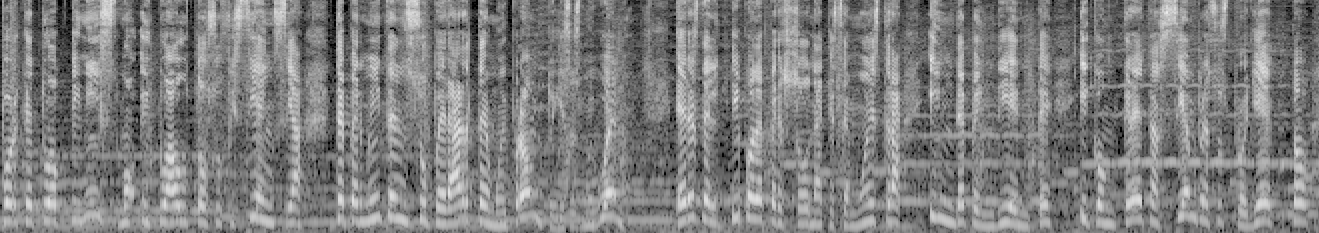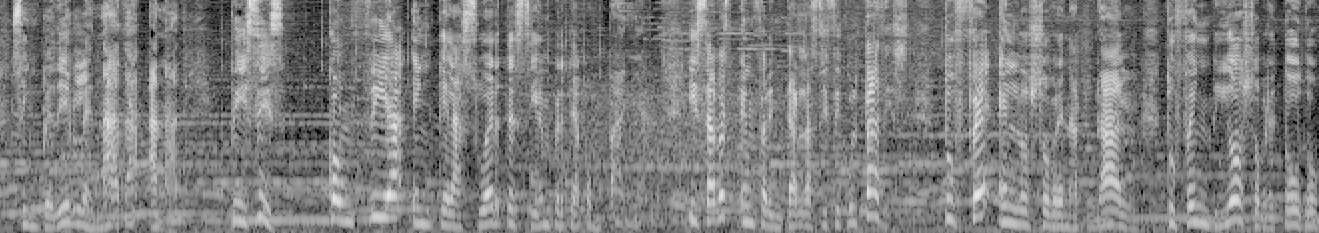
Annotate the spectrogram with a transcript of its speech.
porque tu optimismo y tu autosuficiencia te permiten superarte muy pronto y eso es muy bueno. Eres del tipo de persona que se muestra independiente y concreta siempre sus proyectos sin pedirle nada a nadie. Piscis, confía en que la suerte siempre te acompaña y sabes enfrentar las dificultades. Tu fe en lo sobrenatural, tu fe en Dios sobre todo,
